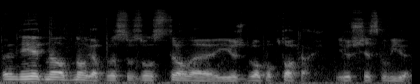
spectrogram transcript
Pewnie jedna odnoga po prostu w złą stronę i już było po ptokach. Już się zgubiłem.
